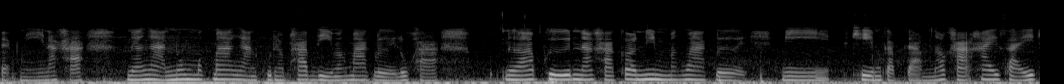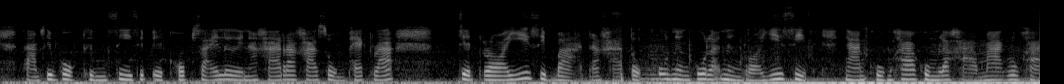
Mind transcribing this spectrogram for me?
แบบนี้นะคะ เนื้องานนุ่มมากๆ งานคุณภาพดีมากๆเลยลูกค้า เนื้อพื้นนะคะ ก็นิ่มมากๆเลย มีครีมกับดำเนาะคะ ให้ไซส์ 36 ถึง 41 ครบไซส์เลยนะคะ ราคาส่งแพ็คละ 720 บาทนะคะ ตกคู่หนึ่งคู่ละ 120 งานคุ้มค่าคุ้มราคามากลูกค้า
